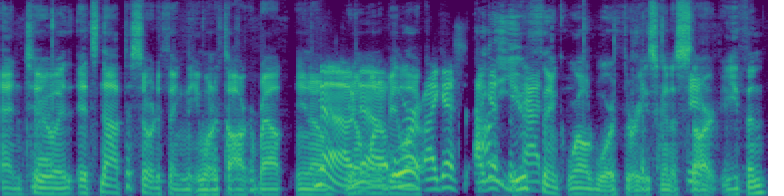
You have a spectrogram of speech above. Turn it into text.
and two, no. it's not the sort of thing that you want to talk about. You know, no, you don't no. want to be or like, I guess, I how guess do you Pat... think World War Three is going to start, yeah. Ethan?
